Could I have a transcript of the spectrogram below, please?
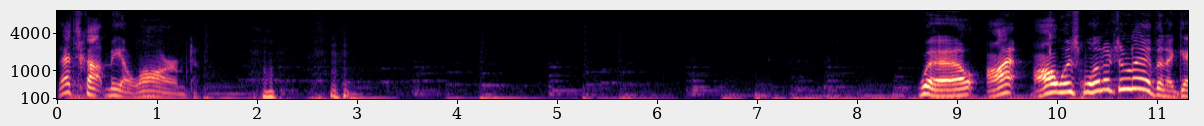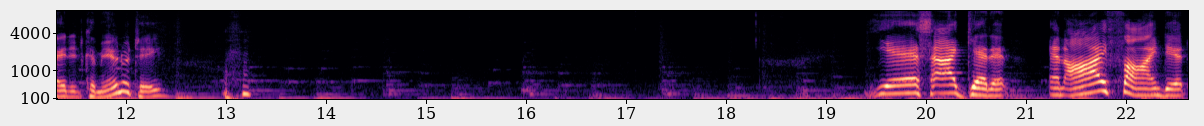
that's got me alarmed. well, I always wanted to live in a gated community. yes, I get it, and I find it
